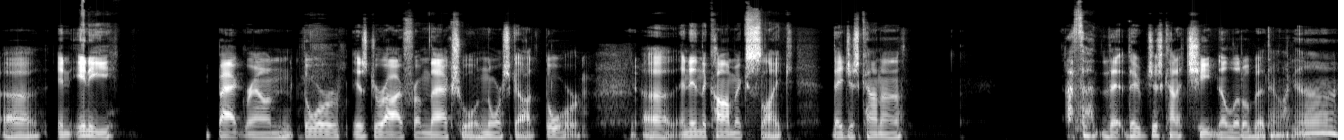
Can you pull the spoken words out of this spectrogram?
Uh, in any background, Thor is derived from the actual Norse god Thor, uh, and in the comics, like they just kind of, I thought that they're just kind of cheating a little bit. They're like, uh,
